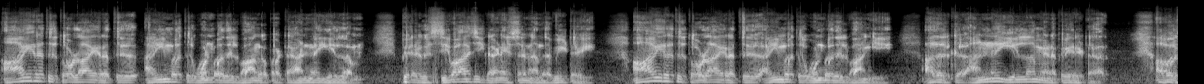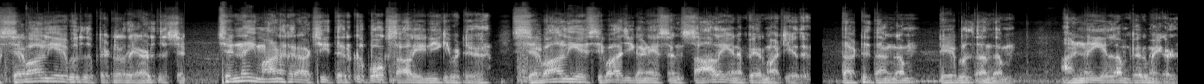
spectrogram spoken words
ஆயிரத்து தொள்ளாயிரத்து ஐம்பத்து ஒன்பதில் வாங்கப்பட்ட அன்னை இல்லம். பிறகு சிவாஜி கணேசன் அந்த வீட்டை ஆயிரத்து தொள்ளாயிரத்து ஐம்பத்து ஒன்பதில் வாங்கி அதற்கு அன்னை இல்லம் என பெயரிட்டார். அவர் செவாலியை விருது பெற்றதை அடுத்து சென்னை மாநகராட்சி தெற்கு போக் சாலையை நீக்கிவிட்டு செவாலியை சிவாஜி கணேசன் சாலை என பெயர் மாற்றியது. தட்டு தங்கம் டேபிள் தந்தம் அன்னை இல்லம் பெருமைகள்.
